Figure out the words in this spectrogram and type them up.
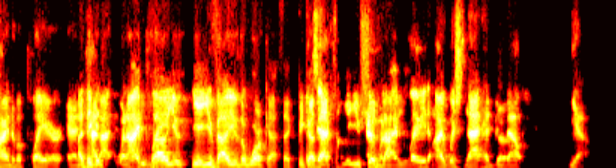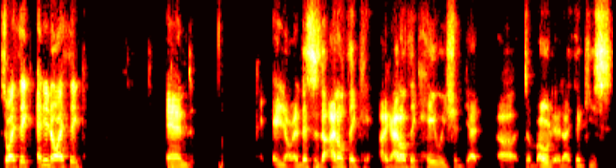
kind of a player and i think I, when i played, value yeah you value the work ethic because exactly. that's something you should and when i played i wish that had been valued yeah so i think and you know i think and you know, and this is the, I don't think like, I don't think Haley should get uh, demoted. I think he's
